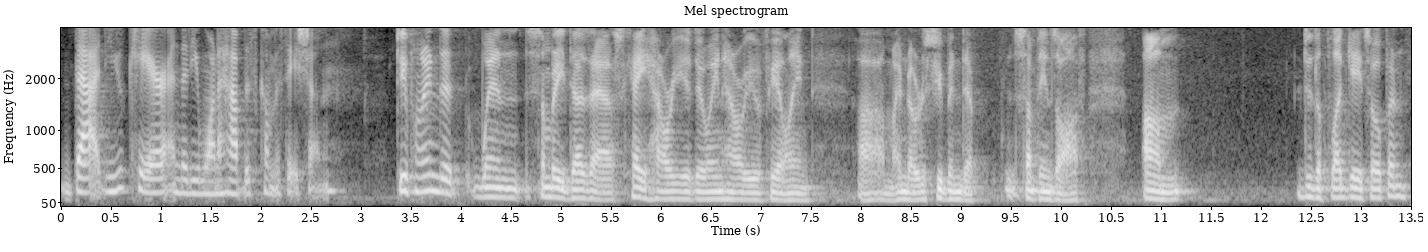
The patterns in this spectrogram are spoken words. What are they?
that you care and that you want to have this conversation. Do you find that when somebody does ask, "Hey, how are you doing? How are you feeling?" Um, I noticed you've been something's off. Um, do the floodgates open?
